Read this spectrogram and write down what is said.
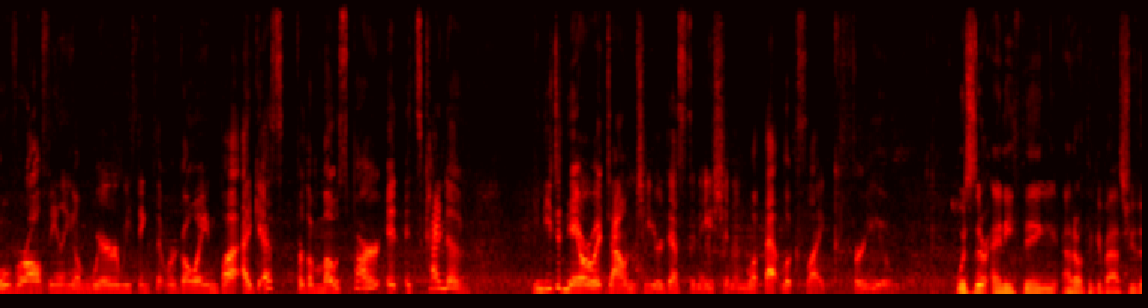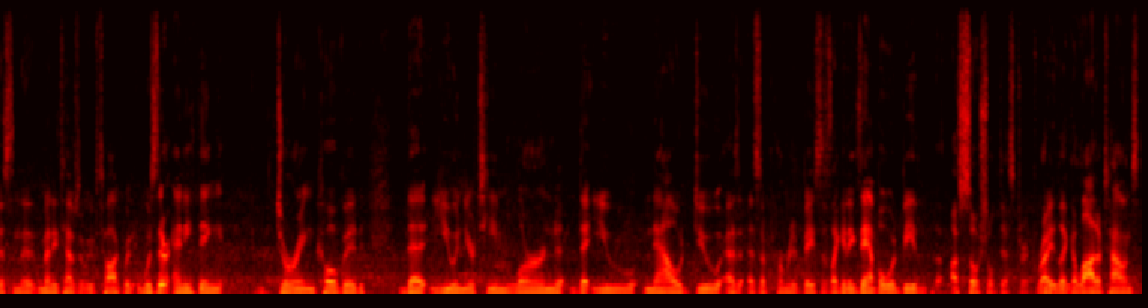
overall feeling of where we think that we're going, but I guess for the most part it, it's kind of you need to narrow it down to your destination and what that looks like for you. Was there anything? I don't think I've asked you this in the many times that we've talked, but was there anything during COVID that you and your team learned that you now do as, as a permanent basis? Like an example would be a social district, right? Like a mm-hmm. lot of towns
